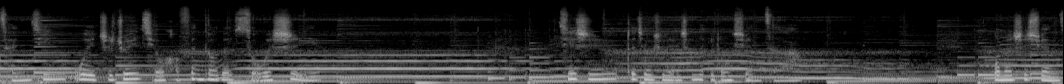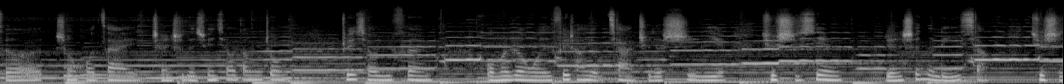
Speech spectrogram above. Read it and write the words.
曾经为之追求和奋斗的所谓事业。其实，这就是人生的一种选择啊。我们是选择生活在城市的喧嚣当中，追求一份我们认为非常有价值的事业，去实现人生的理想，去实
